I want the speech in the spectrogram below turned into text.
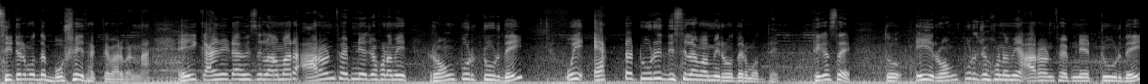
সিটের মধ্যে বসেই থাকতে পারবেন না। এই কাহিনিটা হয়েছিল আমার আর ফাইভ নিয়ে যখন আমি রংপুর ট্যুর দেই, ওই একটা ট্যুরই দিছিলাম আমি রোদের মধ্যে, ঠিক আছে? তো এই রংপুর যখন আমি আর ওয়ান ফাইভ নিয়ে ট্যুর দেই,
